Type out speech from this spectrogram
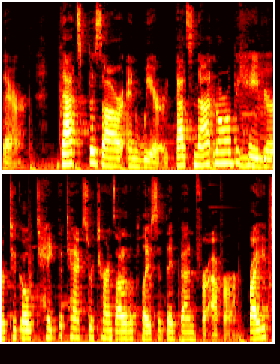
there. That's bizarre and weird. That's not normal mm-hmm. behavior to go take the tax returns out of the place that they've been forever, right?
